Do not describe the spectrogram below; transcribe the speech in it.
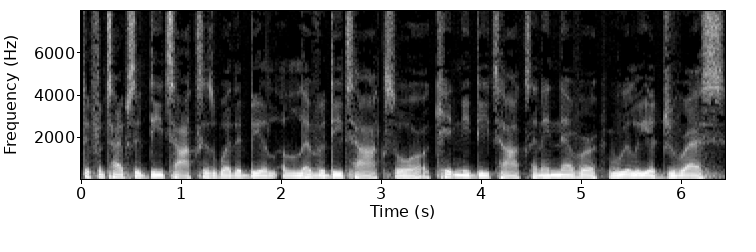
different types of detoxes, whether it be a, a liver detox detox or a kidney detox, and they never really address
